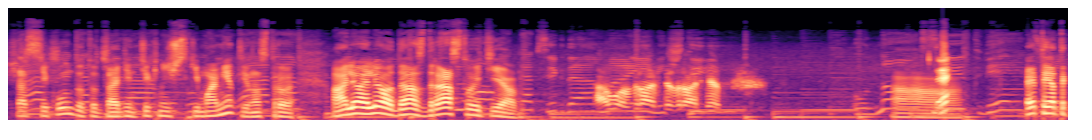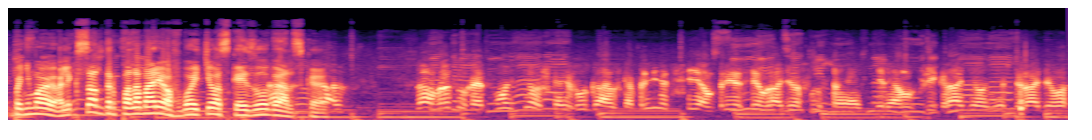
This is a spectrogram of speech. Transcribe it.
Сейчас, секунду, тут один технический момент я настрою. Алло, алло, да, здравствуйте. Алло, здрасте, здрасте. А, Да? Это, я так понимаю, Александр Пономарев, мой тезка из Луганска. Да, да, братуха, это мой девушка из Луганска. Привет всем, привет всем радиослушателям, Фрик Радио, Нефть Радио.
